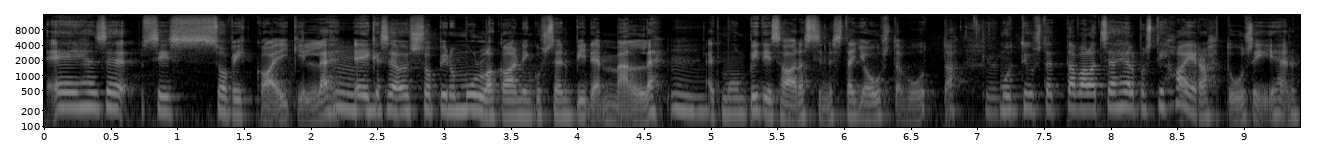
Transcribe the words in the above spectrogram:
eihän se siis sovi kaikille, Mm. eikä se olisi sopinut mullakaan niinku sen pidemmälle. Mm. Että mun piti saada sinne sitä joustavuutta. Mutta just, että tavallaan että se helposti hairahtuu siihen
